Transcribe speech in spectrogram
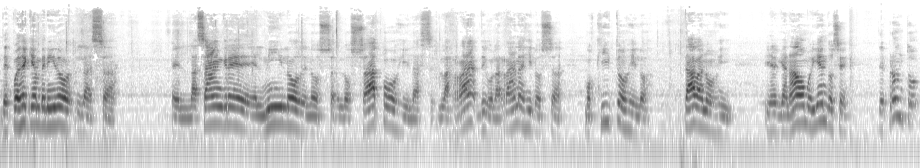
después de que han venido las... Uh, la sangre, el Nilo, de los, los sapos y las, las, digo, las ranas y los ah, mosquitos y los tábanos y, el ganado muriéndose, de pronto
